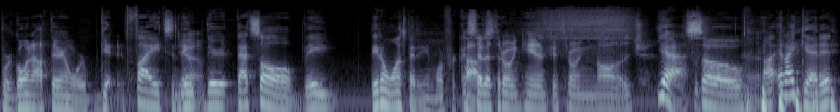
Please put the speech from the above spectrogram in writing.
we're going out there and we're getting fights, and Yeah. they they're that's all they they don't want that anymore for cops. Instead of throwing hands, you're throwing knowledge. Yeah. So, uh, and I get it.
